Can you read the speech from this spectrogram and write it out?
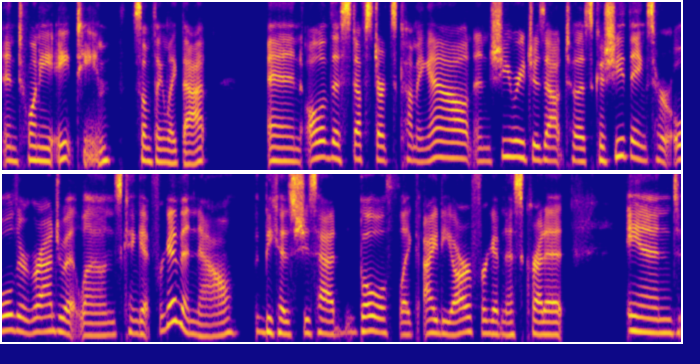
in 2018, something like that. And all of this stuff starts coming out and she reaches out to us cuz she thinks her older graduate loans can get forgiven now because she's had both like IDR forgiveness credit and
